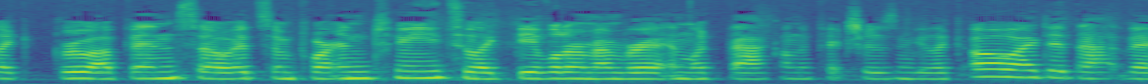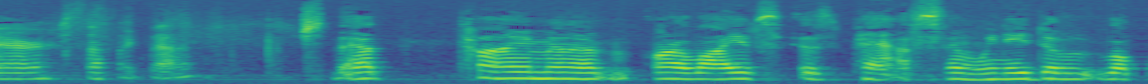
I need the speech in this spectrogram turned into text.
like grew up in, so it's important to me to like be able to remember it and look back on the pictures and be like, "Oh, I did that there," stuff like that. That time in our lives is past, and we need to look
